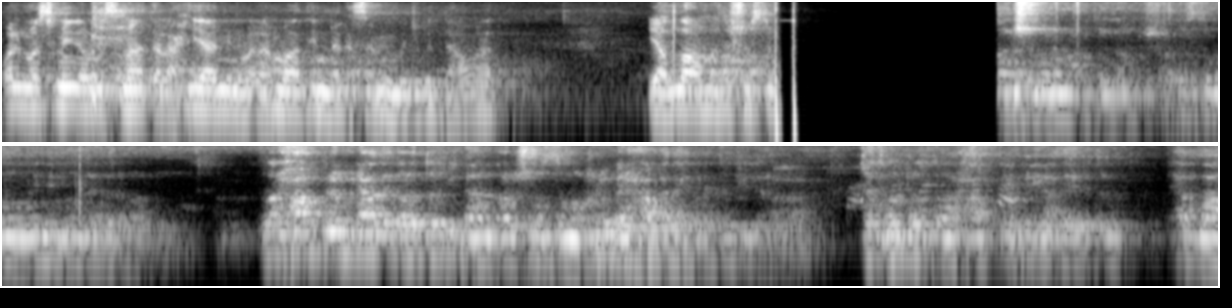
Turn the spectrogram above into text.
والمسلمين والمسلمات الأحياء منهم والأموات إنك سميع مجيب الدعوات يا الله من شست তোমার হক প্রভুর আদায় করার তৌফিক দান করো সমস্ত মখলুকের হক আদায় করার তৌফিক দান করো। যতক্ষণ পর্যন্ত তোমার হক প্রভুর আদায় করতে আল্লাহ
